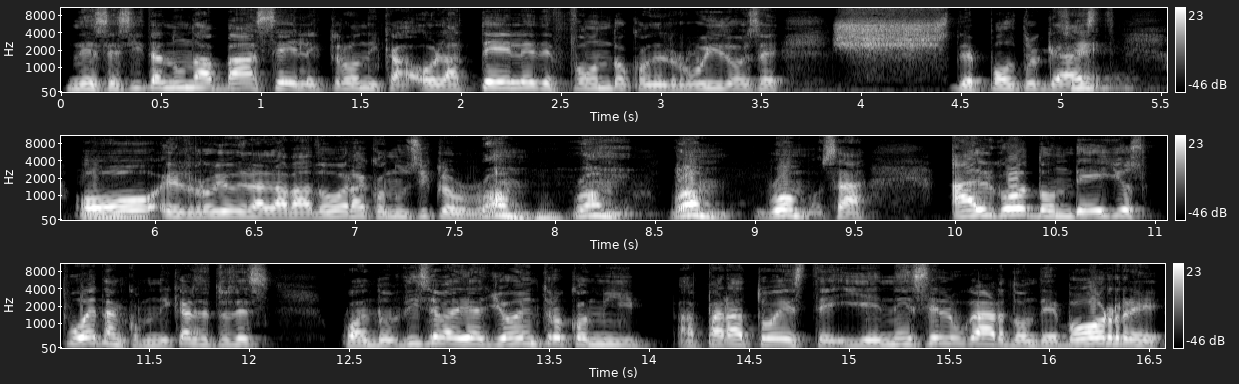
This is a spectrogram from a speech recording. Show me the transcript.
necesitan una base electrónica, o la tele de fondo con el ruido ese shh de poltergeist, Sí. o el rollo de la lavadora con un ciclo rum, rum, rum, rum, o sea, algo donde ellos puedan comunicarse. Entonces, cuando dice Badía, yo entro con mi aparato este y en ese lugar donde Borre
